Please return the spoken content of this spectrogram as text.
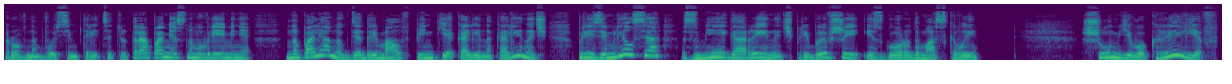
Ровно в 8.30 утра по местному времени на поляну, где дремал в пеньке Калина Калиныч, приземлился Змей Горыныч, прибывший из города Москвы. Шум его крыльев,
